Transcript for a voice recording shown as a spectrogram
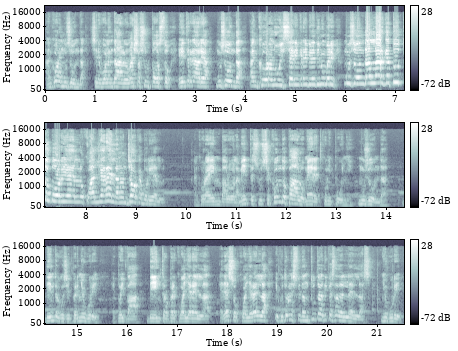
Ancora Musonda, se ne vuole andare, lo lascia sul posto, entra in area, Musonda, ancora lui, serie incredibile di numeri, Musonda allarga tutto, Boriello, Quagliarella non gioca Boriello. Ancora Embalo, la mette sul secondo palo, Meret con i pugni, Musonda, dentro così per Gnoguri e poi va dentro per Quagliarella. E adesso Quagliarella e Cutrone sfidano tutta la difesa dell'Ellas Gnoguri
